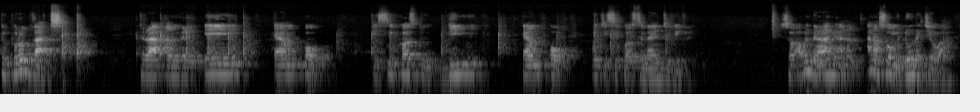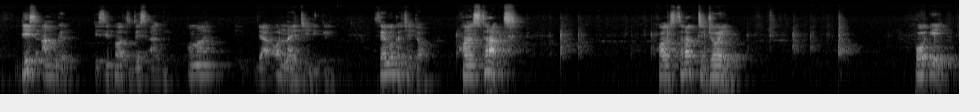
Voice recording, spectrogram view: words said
to prove that triangle AMO is equals to BMO which is equals to 90 degree. So abin da rami a nan ana so mu nuna cewa this angle is equal to this angle kuma they are all 90 degree. Sai muka ce to construct construct join OA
